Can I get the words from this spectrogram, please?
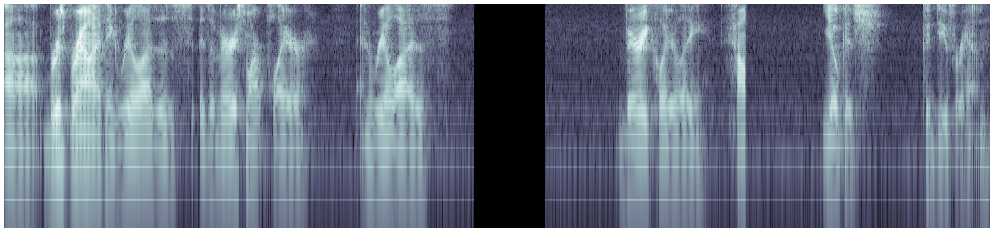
Uh, Bruce Brown, I think, realizes is a very smart player and realized very clearly how Jokic could do for him.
